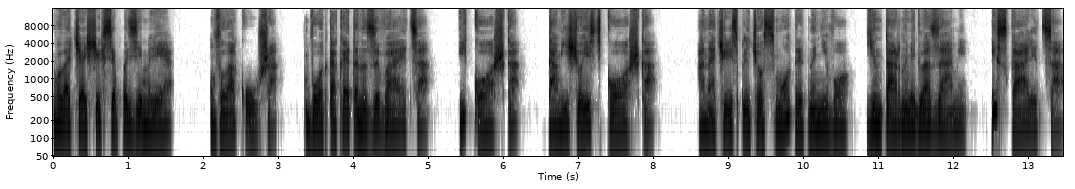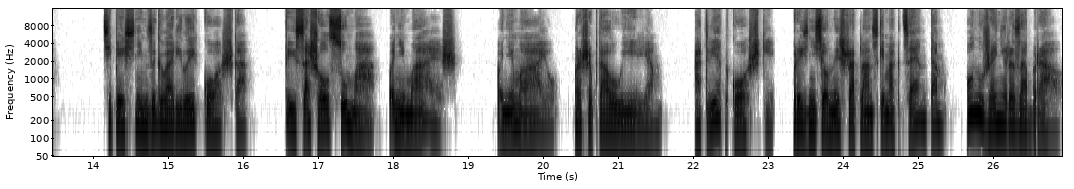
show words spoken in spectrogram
волочащихся по земле. Волокуша. Вот как это называется. И кошка. Там еще есть кошка. Она через плечо смотрит на него янтарными глазами и скалится. Теперь с ним заговорила и кошка. «Ты сошел с ума, понимаешь?» «Понимаю», — прошептал Уильям. Ответ кошки, произнесенный с шотландским акцентом, он уже не разобрал.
